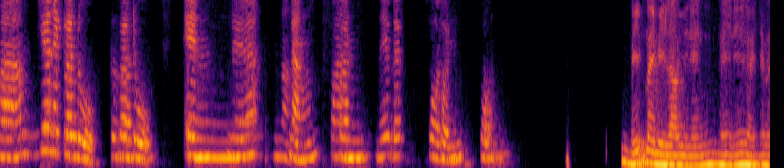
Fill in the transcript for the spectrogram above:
ม้าม เยื่อในกระดูก กระดูก เอ็น เนื้อ หนัง ฟันเล็บขนขนไม่ไม่มีเราอยู่ในในนี้เลยใช่ไหม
